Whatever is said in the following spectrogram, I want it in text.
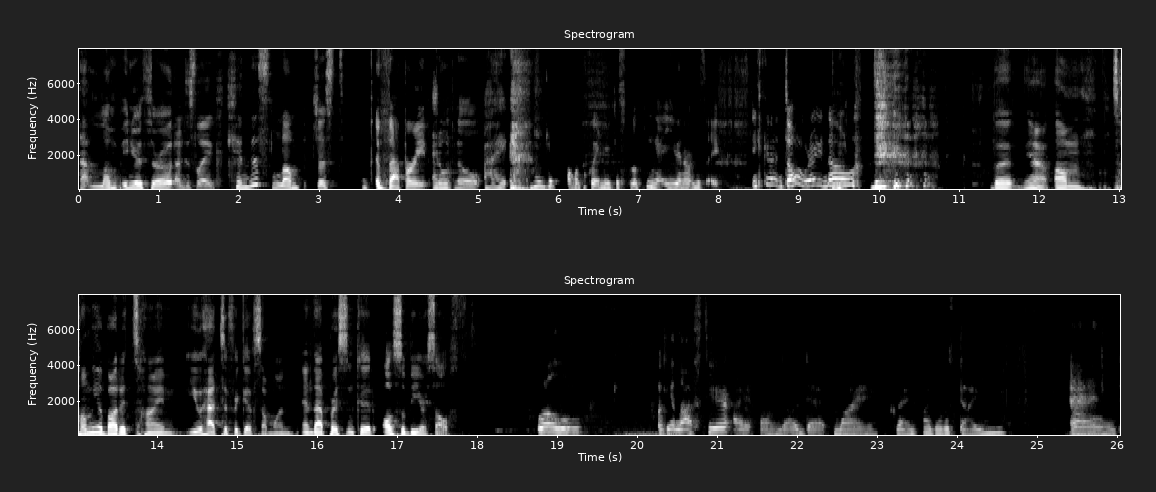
that lump in your throat. I'm just like, can this lump just evaporate. I don't know. I it gets awkward and just looking at you and I'm just like, you can't talk right now. but yeah, um tell me about a time you had to forgive someone and that person could also be yourself. Well, okay, last year I found out that my grandfather was dying and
